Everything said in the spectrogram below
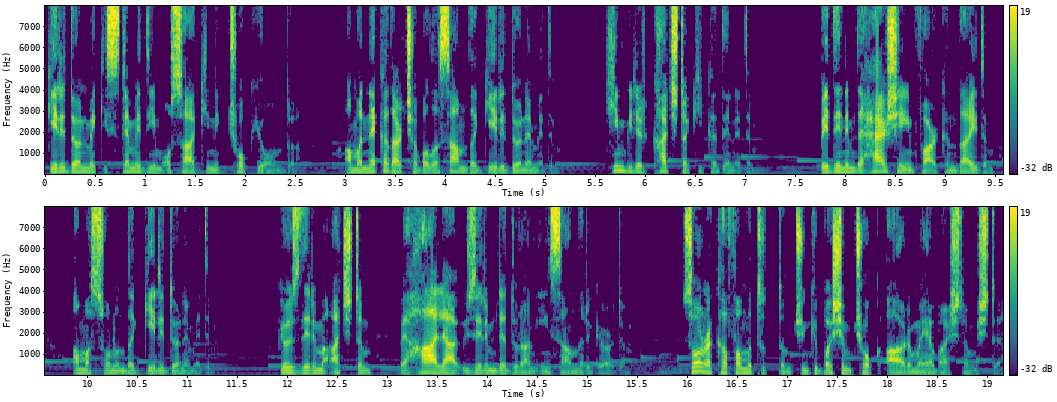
Geri dönmek istemediğim o sakinlik çok yoğundu. Ama ne kadar çabalasam da geri dönemedim. Kim bilir kaç dakika denedim. Bedenimde her şeyin farkındaydım ama sonunda geri dönemedim. Gözlerimi açtım ve hala üzerimde duran insanları gördüm. Sonra kafamı tuttum çünkü başım çok ağrımaya başlamıştı.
